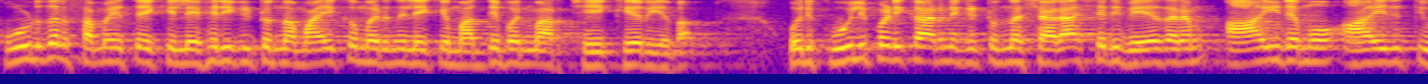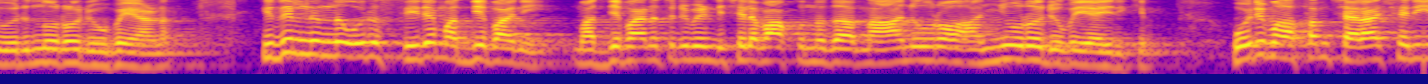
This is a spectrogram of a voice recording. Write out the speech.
കൂടുതൽ സമയത്തേക്ക് ലഹരി കിട്ടുന്ന മയക്കുമരുന്നിലേക്ക് മദ്യപന്മാർ ചേക്കേറിയത്. ഒരു കൂലിപ്പണിക്കാരന് കിട്ടുന്ന ശരാശരി വേതനം ആയിരമോ ആയിരത്തി ഒരുന്നൂറോ രൂപയാണ്. ഇതിൽ നിന്ന് ഒരു സ്ഥിര മദ്യപാനി മദ്യപാനത്തിനു വേണ്ടി ചിലവാക്കുന്നത് നാനൂറോ അഞ്ഞൂറോ രൂപയായിരിക്കും. ഒരു മാസം ശരാശരി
